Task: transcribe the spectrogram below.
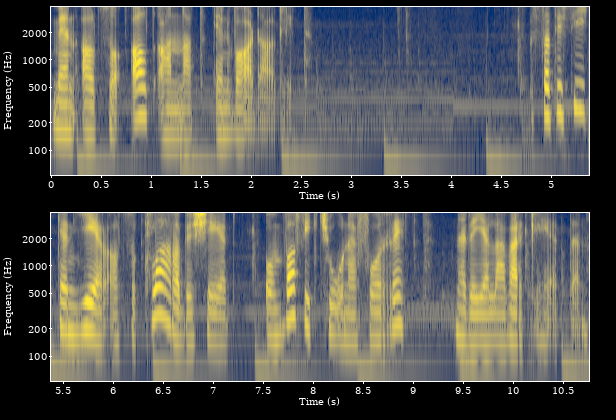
men alltså allt annat än vardagligt. Statistiken ger alltså klara besked om vad fiktionen får rätt när det gäller verkligheten.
